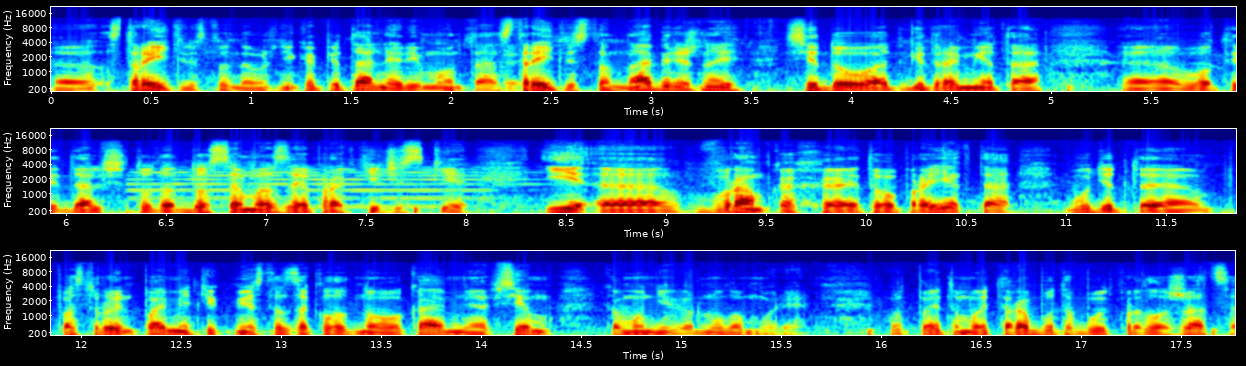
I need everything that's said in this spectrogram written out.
э, строительство, не капитальный ремонт, а строительство набережной Седова от гидромета, э, вот и дальше туда до СМЗ практически. И в рамках этого проекта будет построен памятник вместо закладного камня всем, кому не вернуло море. Вот поэтому эта работа будет продолжаться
